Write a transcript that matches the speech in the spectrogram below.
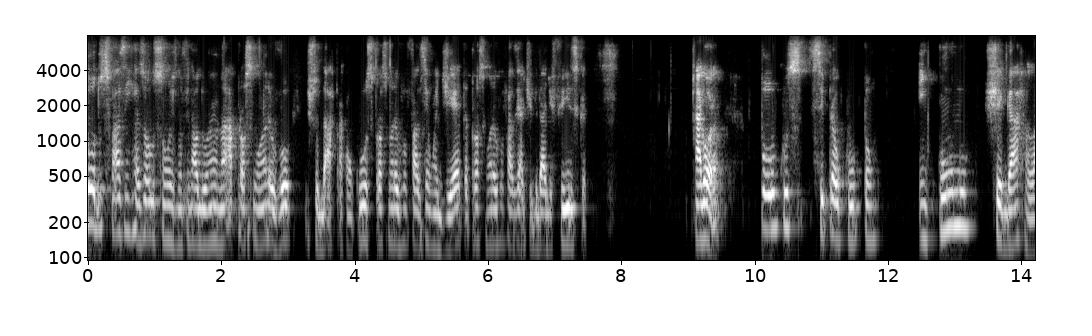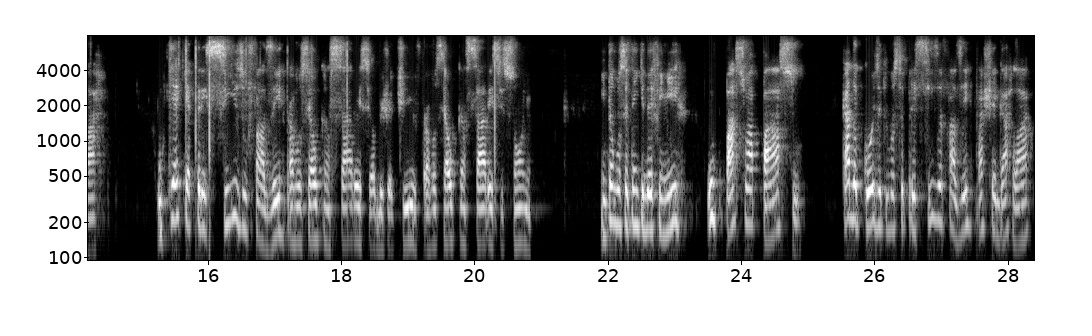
Todos fazem resoluções no final do ano. Ah, próximo ano eu vou estudar para concurso, próximo ano eu vou fazer uma dieta, próximo ano eu vou fazer atividade física. Agora, poucos se preocupam em como chegar lá. O que é que é preciso fazer para você alcançar esse objetivo, para você alcançar esse sonho? Então você tem que definir o passo a passo, cada coisa que você precisa fazer para chegar lá.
